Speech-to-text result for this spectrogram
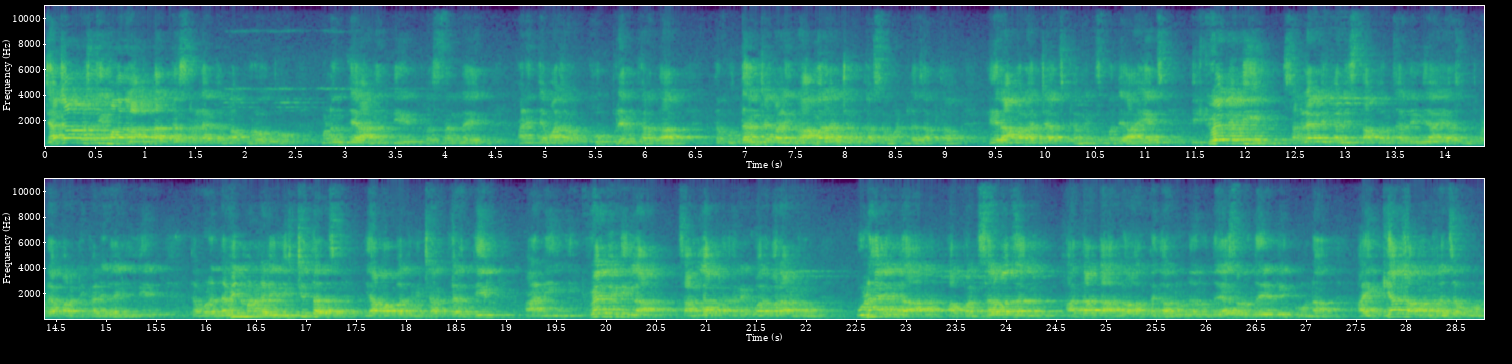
ज्या ज्या गोष्टी मला लागतात त्या सगळ्या त्यांना पुरवतो. म्हणून ते आनंदी आहेत प्रसन्न आहेत आणि ते माझ्यावर खूप प्रेम करतात. तर बुद्धांच्या काळी रामराज्य होतं असं म्हटलं जातं. हे रामराज्य आज कमेंट्समध्ये आहेच. इक्वॅलिटी सगळ्या ठिकाणी स्थापन झालेली आहे अजून थोड्याफार ठिकाणी राहिलेली आहे त्यामुळे नवीन मंडळी निश्चितच याबाबत विचार करतील आणि इक्वॅलिटीला चांगल्या प्रकारे वरवर आणून पुन्हा एकदा आपण सर्वजण हातात आलो हात घालून हृदयास हृदय टेकून ऐक्याचा मंत्र जपून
